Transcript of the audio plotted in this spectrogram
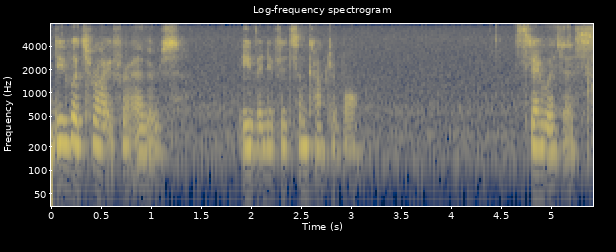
do what's right for others, even if it's uncomfortable. Stay with us.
